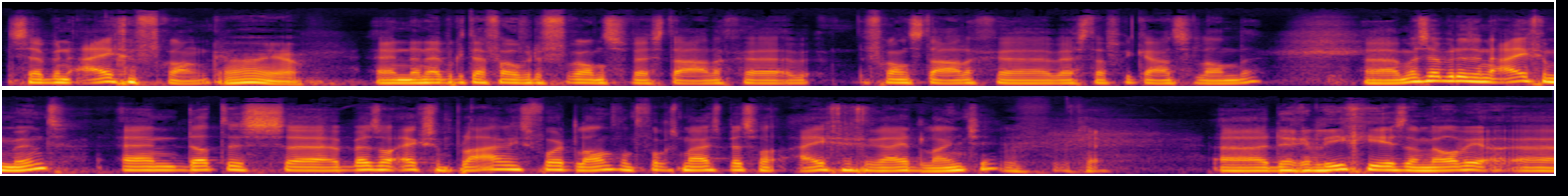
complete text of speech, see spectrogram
Ze hebben een eigen frank. Ah ja. En dan heb ik het even over de Frans-Westalige, de Franstalige West-Afrikaanse landen. Uh, maar ze hebben dus een eigen munt. En dat is uh, best wel exemplarisch voor het land. Want volgens mij is het best wel een eigen gereid landje. Uh, de religie is dan wel weer uh,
